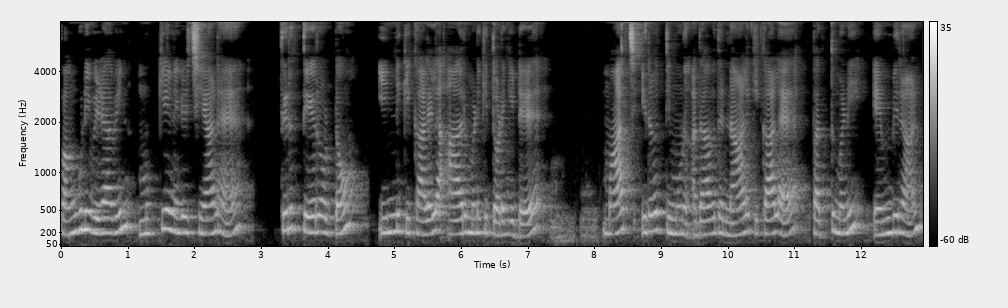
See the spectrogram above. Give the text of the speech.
பங்குனி விழாவின் முக்கிய நிகழ்ச்சியான திருத்தேரோட்டம் இன்னைக்கு காலையில் ஆறு மணிக்கு தொடங்கிட்டு மார்ச் இருபத்தி மூணு அதாவது நாளைக்கு கால பத்து மணி எம்பிரான்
